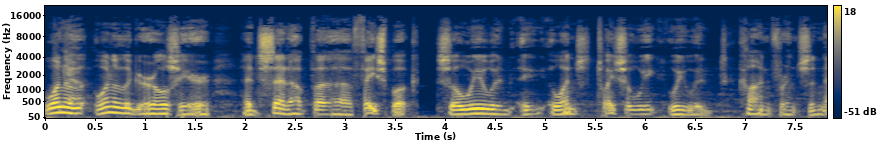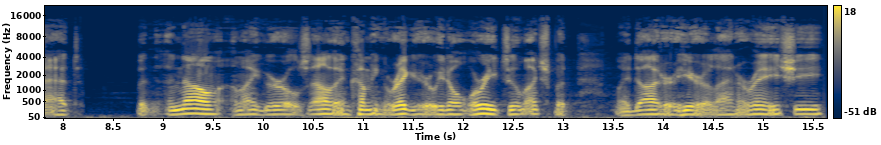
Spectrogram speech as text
one yeah. of the, one of the girls here had set up uh, Facebook, so we would uh, once twice a week we would conference and that. But and now my girls now they're coming regular. We don't worry too much. But my daughter here, Alana Ray, she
